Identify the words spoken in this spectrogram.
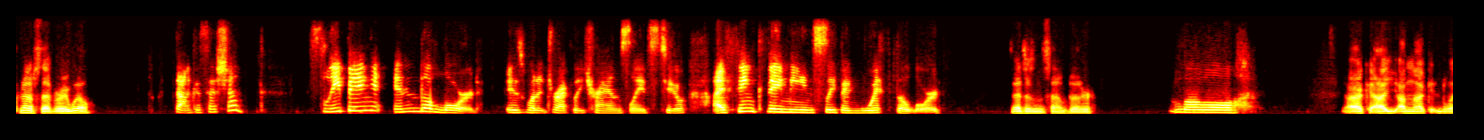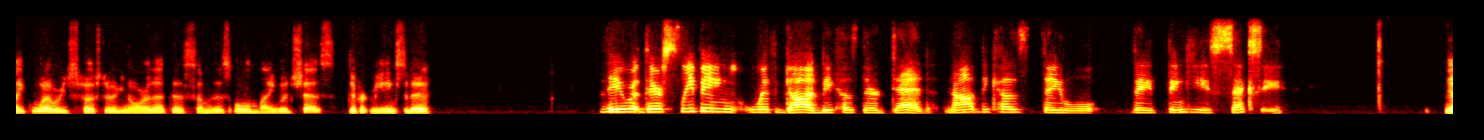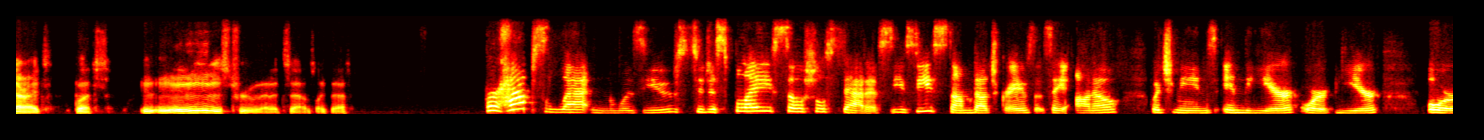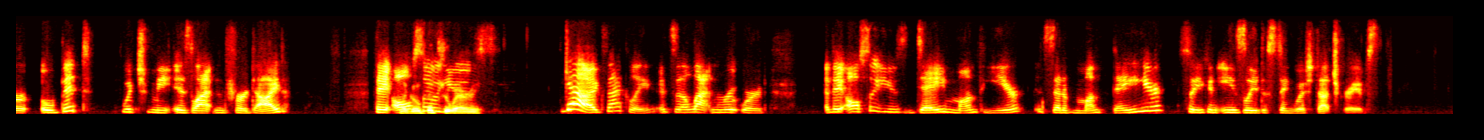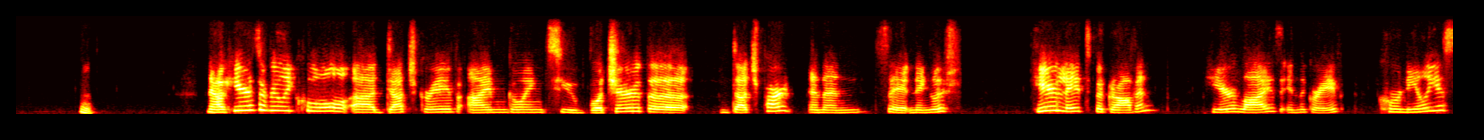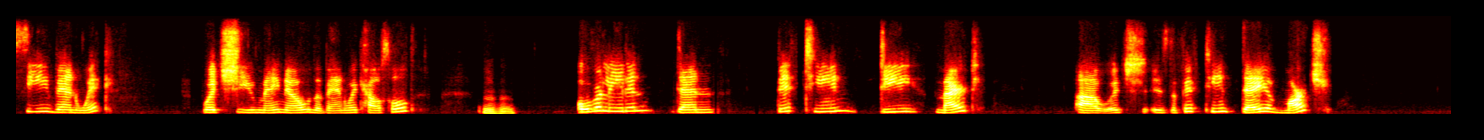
pronounced that very well. Danke Sleeping in the Lord is what it directly translates to. I think they mean sleeping with the Lord. That doesn't sound better. Lol. Okay, I, am not like. What are we supposed to ignore that this some of this old language has different meanings today? They were they're sleeping with God because they're dead, not because they they think he's sexy. Yeah, right. But it, it, it is true that it sounds like that. Perhaps Latin was used to display social status. You see some Dutch graves that say anno, which means in the year or year, or obit, which is Latin for died. They also like use Yeah, exactly. It's a Latin root word. They also use day, month, year instead of month, day, year, so you can easily distinguish Dutch graves. Now, here's a really cool uh, Dutch grave. I'm going to butcher the Dutch part and then say it in English. Here lays begraven, here lies in the grave, Cornelius C. Van Wyck, which you may know, the Van Wyck household. Mm-hmm. Overleden den 15 D Maart uh, which is the 15th day of March.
